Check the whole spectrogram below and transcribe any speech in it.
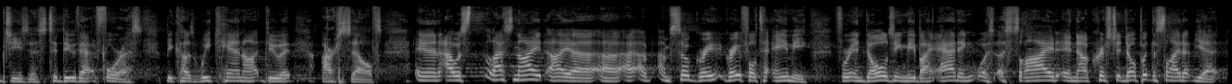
Jesus to do that for us because we cannot do it ourselves. And I was last night. I, uh, uh, I am so great, grateful to Amy for indulging me by adding a slide. And now, Christian, don't put the slide up yet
